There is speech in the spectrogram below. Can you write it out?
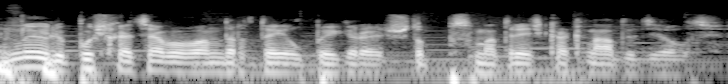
Ну или пусть хотя бы в Undertale поиграют, чтобы посмотреть, как надо делать.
